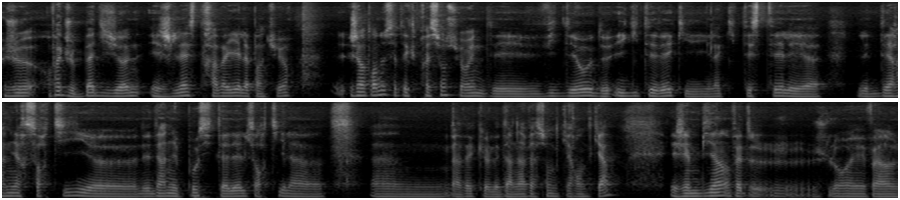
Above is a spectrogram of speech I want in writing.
je, en fait, je badigeonne et je laisse travailler la peinture. J'ai entendu cette expression sur une des vidéos de Iggy TV qui, là, qui testait les, euh, les dernières sorties, euh, les derniers pots Citadel sortis là, euh, avec la dernière version de 40K. Et j'aime bien, en fait, je, l'aurais, enfin,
